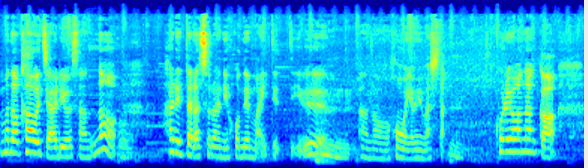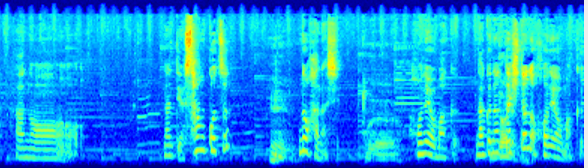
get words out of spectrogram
まだ川内有夫さんのう「晴れたら空に骨巻いて」っていう、ん。あの本を読みました。うこれはなんかあのなんていう散骨んうん。の話。うん骨を巻く。亡くなった人の骨を巻く。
